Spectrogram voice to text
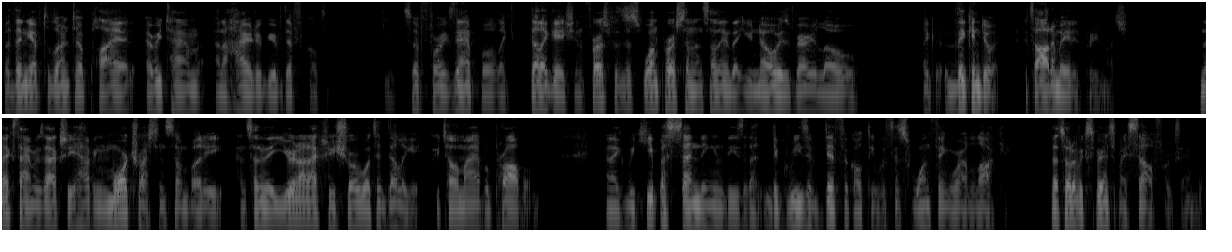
but then you have to learn to apply it every time on a higher degree of difficulty. So, for example, like delegation, first with just one person on something that you know is very low, like they can do it. It's automated pretty much next time is actually having more trust in somebody and something that you're not actually sure what to delegate. You tell them I have a problem. And like we keep ascending in these uh, degrees of difficulty with this one thing we're unlocking. That's what I've experienced myself, for example.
